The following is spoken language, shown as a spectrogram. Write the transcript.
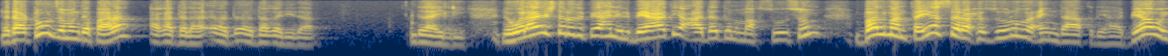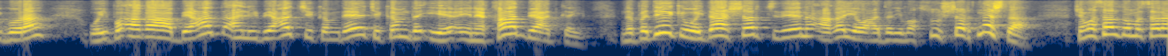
نه دا ټول زمنګ د پاره هغه دغه دي دا دلایلی نو ولا یشترط په اهل البيعه عدد مخصوص بل من تيسر حضوره عند عقدها بیا وی ګوره وی په هغه بیعت اهل بیعت چې کم دی چې کم د انعقاد بیعت کوي نو په دې کې وی دا شرط دی نه هغه یو عدد مخصوص شرط نشته چې مثلا دو مثلا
